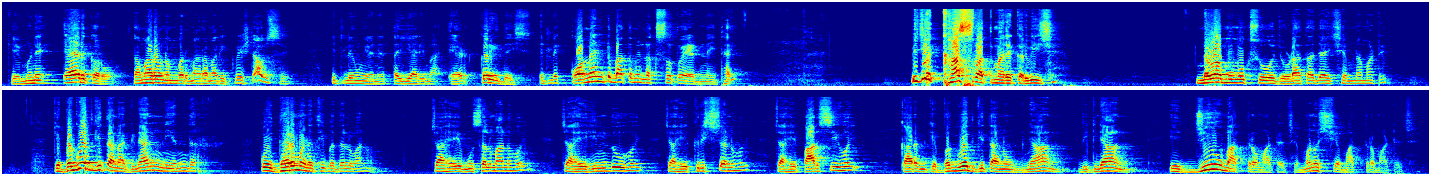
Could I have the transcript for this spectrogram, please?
કે મને એડ કરો. તમારો નંબર મારામાં રિક્વેસ્ટ આવશે. એટલે હું એને તૈયારીમાં એડ કરી દઈશ. એટલે કોમેન્ટમાં તમે લખશો તો એડ નહીં થાય. બીજી એક ખાસ વાત મારે કરવી છે. નવા મુમુક્ષુઓ જોડાતા જાય છે એમના માટે કે ભગવદ્ ગીતાના જ્ઞાનની અંદર કોઈ ધર્મ નથી બદલવાનો. ચાહે મુસલમાન હોય, ચાહે હિન્દુ હોય, ચાહે ક્રિશ્ચન હોય, ચાહે પારસી હોય, કારણ કે ભગવદ્ ગીતાનું જ્ઞાન, વિજ્ઞાન એ જીવ માત્ર માટે છે, મનુષ્ય માત્ર માટે છે.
